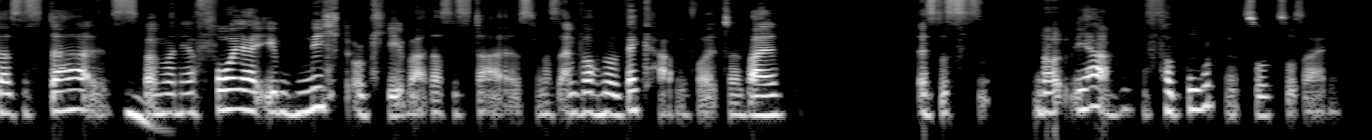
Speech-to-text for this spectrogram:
dass es da ist, mhm. weil man ja vorher eben nicht okay war, dass es da ist und es einfach nur weghaben wollte, weil es ist ja verboten so zu sein.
